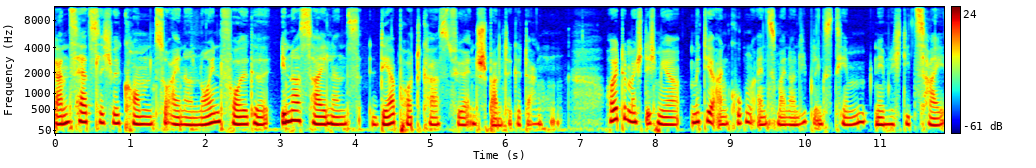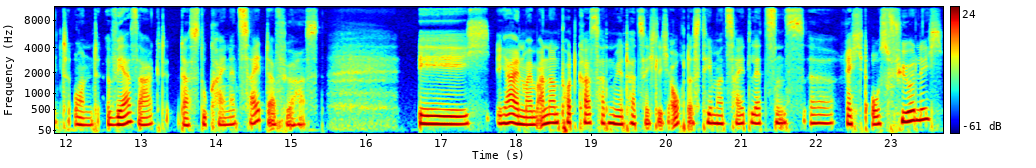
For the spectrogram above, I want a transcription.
Ganz herzlich willkommen zu einer neuen Folge Inner Silence, der Podcast für entspannte Gedanken. Heute möchte ich mir mit dir angucken, eins meiner Lieblingsthemen, nämlich die Zeit und wer sagt, dass du keine Zeit dafür hast. Ich, ja, in meinem anderen Podcast hatten wir tatsächlich auch das Thema Zeit letztens äh, recht ausführlich.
